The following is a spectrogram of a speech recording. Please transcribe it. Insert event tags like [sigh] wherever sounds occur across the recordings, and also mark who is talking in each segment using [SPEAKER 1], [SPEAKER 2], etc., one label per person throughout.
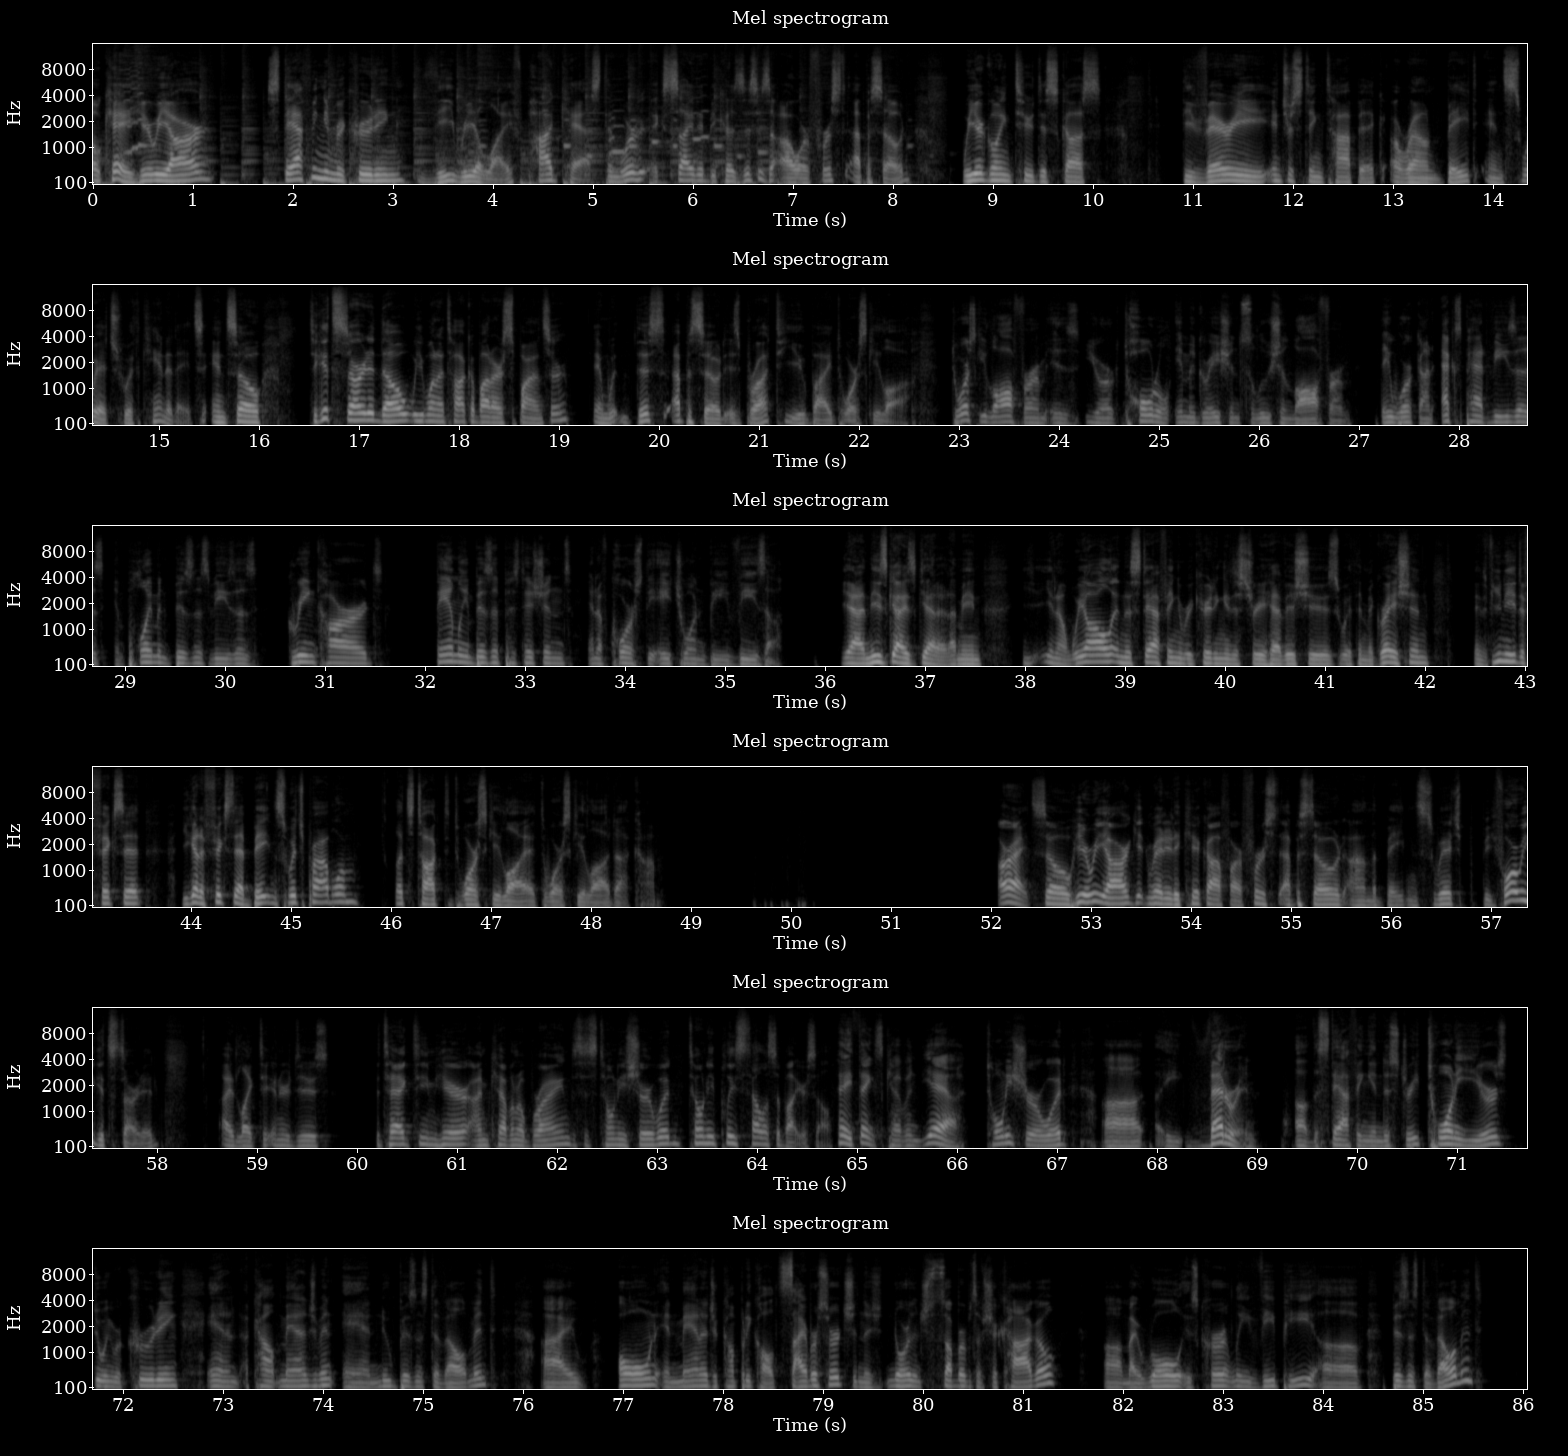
[SPEAKER 1] Okay, here we are, Staffing and Recruiting the Real Life podcast. And we're excited because this is our first episode. We are going to discuss the very interesting topic around bait and switch with candidates. And so, to get started, though, we want to talk about our sponsor. And this episode is brought to you by Dworsky Law.
[SPEAKER 2] Dworsky Law Firm is your total immigration solution law firm. They work on expat visas, employment business visas, green cards, family and business petitions, and of course the H 1B visa.
[SPEAKER 1] Yeah, and these guys get it. I mean, you know, we all in the staffing and recruiting industry have issues with immigration. And if you need to fix it, you got to fix that bait and switch problem. Let's talk to Dworsky Law at dworskylaw.com. All right, so here we are getting ready to kick off our first episode on the bait and switch. Before we get started, I'd like to introduce the tag team here. I'm Kevin O'Brien. This is Tony Sherwood. Tony, please tell us about yourself.
[SPEAKER 2] Hey, thanks, Kevin. Yeah, Tony Sherwood, uh, a veteran of the staffing industry, 20 years doing recruiting and account management and new business development. I own and manage a company called CyberSearch in the northern suburbs of Chicago. Uh, my role is currently VP of Business Development.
